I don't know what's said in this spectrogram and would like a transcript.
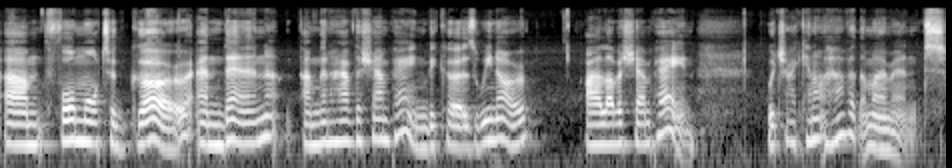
um, four more to go, and then I'm gonna have the champagne because we know I love a champagne, which I cannot have at the moment.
